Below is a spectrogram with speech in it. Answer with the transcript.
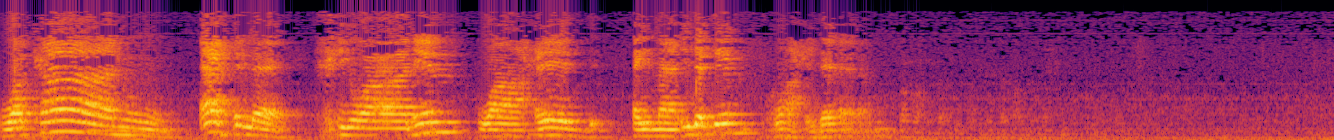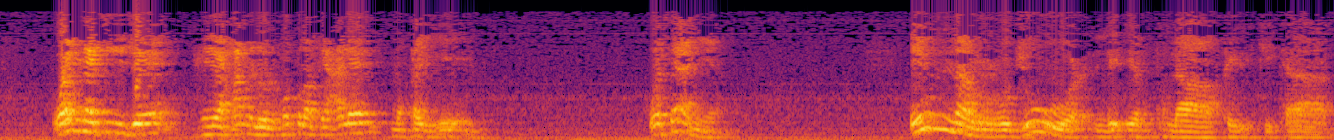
وكانوا أهل خوان واحد أي مائدة واحدة. والنتيجة هي حمل المطلق على المقيد. وثانيا إن الرجوع لإطلاق الكتاب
